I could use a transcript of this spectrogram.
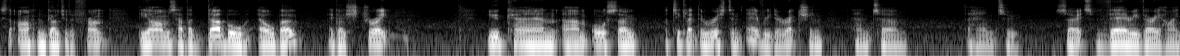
so the arm can go to the front. The arms have a double elbow. They go straight. You can um, also articulate the wrist in every direction and turn the hand too. So it's very, very high,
